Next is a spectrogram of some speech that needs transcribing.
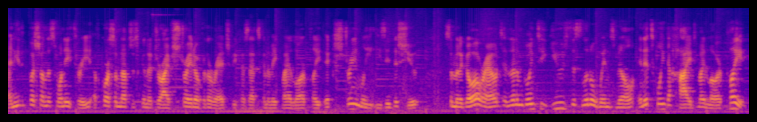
I need to push on this 183. Of course, I'm not just going to drive straight over the ridge because that's going to make my lower plate extremely easy to shoot. So I'm going to go around and then I'm going to use this little windmill and it's going to hide my lower plate.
